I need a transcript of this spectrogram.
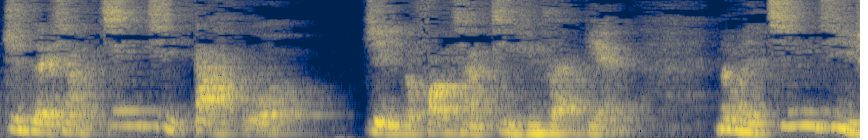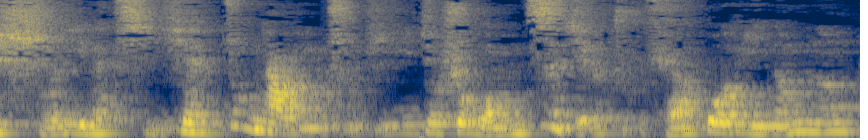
正在向经济大国这个方向进行转变。那么，经济实力的体现重要因素之一，就是我们自己的主权货币能不能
